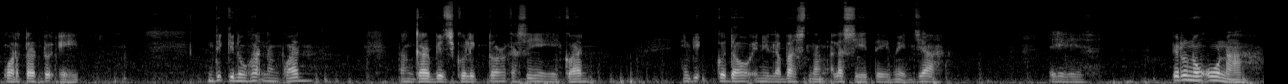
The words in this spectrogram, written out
quarter to 8 hindi kinuha ng kwan ng garbage collector kasi kwan hindi ko daw inilabas ng alas 7 medya eh pero nung una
